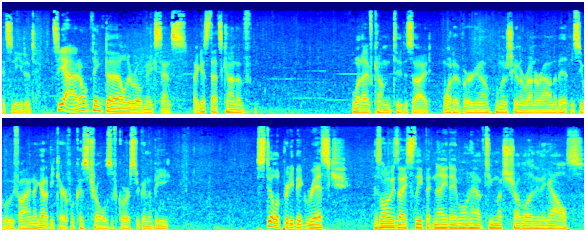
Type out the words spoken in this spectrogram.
it's needed. So yeah, I don't think the Elder Road makes sense. I guess that's kind of what I've come to decide. Whatever, you know, I'm just gonna run around a bit and see what we find. I gotta be careful because trolls, of course, are gonna be still a pretty big risk as long as I sleep at night, I won't have too much trouble anything else.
